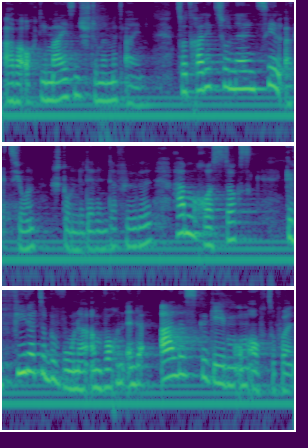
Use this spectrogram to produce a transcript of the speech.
aber auch die Meisen stimmen mit ein. Zur traditionellen Zählaktion Stunde der Wintervögel haben Rostocks gefiederte Bewohner am Wochenende alles gegeben, um aufzufallen.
